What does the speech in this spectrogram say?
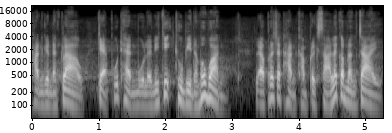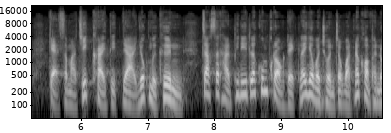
ทานเงินดังกล่าว แก่ผู้แทนมูลนิธิทูบีนัมเบอร์วัน แล้วพระราชทานคำปรึกษาและกำลังใจ แก่สมาชิกใครติดยายกมือขึ้น จากสถานพินิจและคุ้มครองเด็กและเยาวชนจังหวัดนครพน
